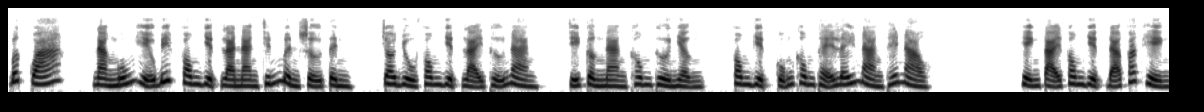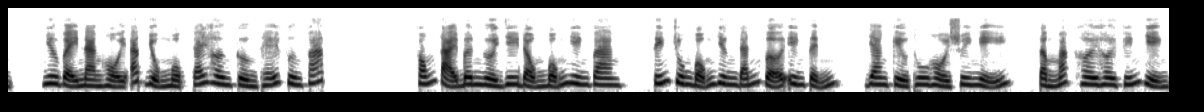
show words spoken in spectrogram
Bất quá, Nàng muốn hiểu biết phong dịch là nàng chính mình sự tình, cho dù phong dịch lại thử nàng, chỉ cần nàng không thừa nhận, phong dịch cũng không thể lấy nàng thế nào. Hiện tại phong dịch đã phát hiện, như vậy nàng hội áp dụng một cái hơn cường thế phương pháp. Phóng tại bên người di động bỗng nhiên vang, tiếng chuông bỗng dưng đánh vỡ yên tĩnh, Giang Kiều thu hồi suy nghĩ, tầm mắt hơi hơi phiến diện.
